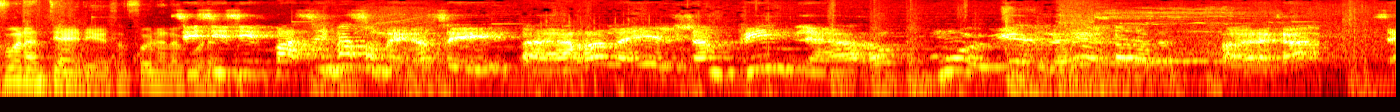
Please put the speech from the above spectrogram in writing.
fue- un antiaéreo, eso fue una Sí, locura. sí, sí, más, más o menos, sí. Para agarrarle ahí el jumping, le agarró muy bien. Le a la- ver acá. Sí.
